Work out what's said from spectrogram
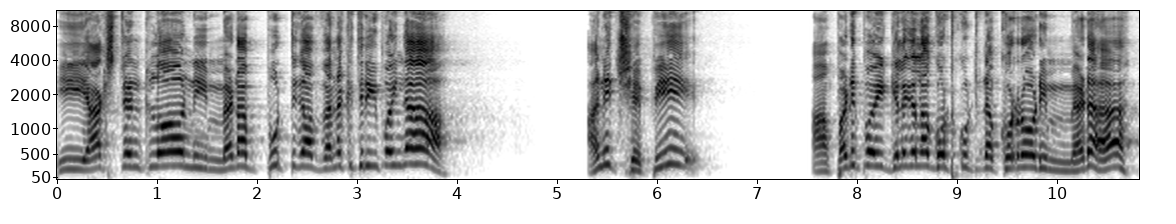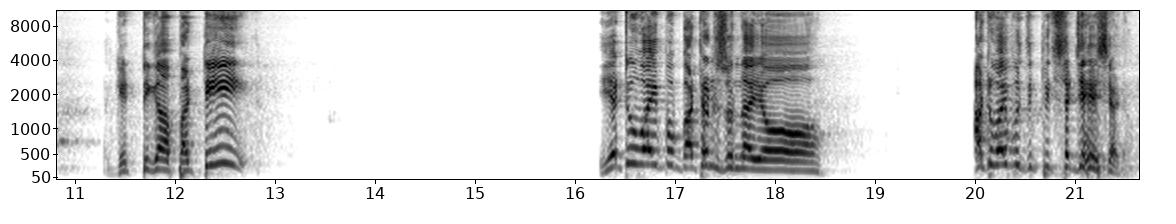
ఈ యాక్సిడెంట్లో నీ మెడ పూర్తిగా వెనక్కి తిరిగిపోయిందా? అని చెప్పి ఆ పడిపోయి గిలగిలా కొట్టుకుంటున్న కుర్రోడి మెడ గట్టిగా పట్టి ఎటువైపు బటన్స్ ఉన్నాయో అటువైపు తిప్పి సెట్ చేశాడు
